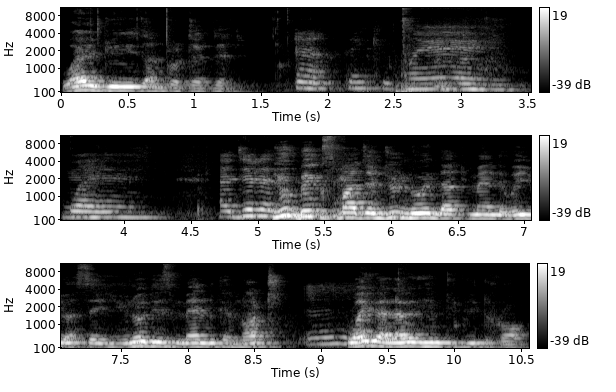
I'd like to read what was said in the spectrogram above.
Why are you doing it unprotected? Yeah, thank you. Yeah, Why? yeah. Nigeria. You being smart and you knowing that man the way you are saying, you know this man cannot. Mm. Why you allowing him to do it wrong?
